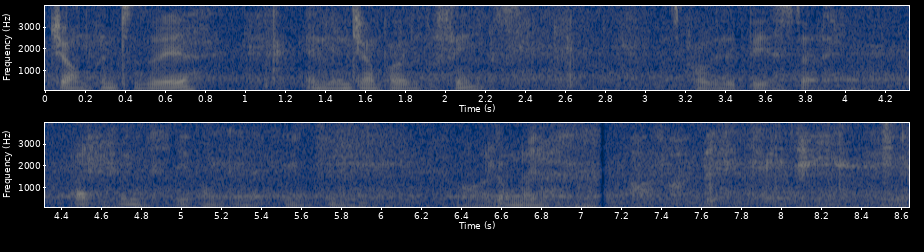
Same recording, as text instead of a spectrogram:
Do you jump into there and then jump over the fence? It's probably the best? I just want to step onto that fence. Oh, I don't know. Oh fuck, this is. Yeah.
